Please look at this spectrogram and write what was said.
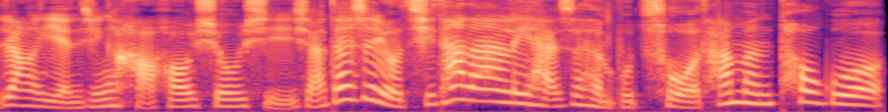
让眼睛好好休息一下？但是有其他的案例还是很不错。他们透过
